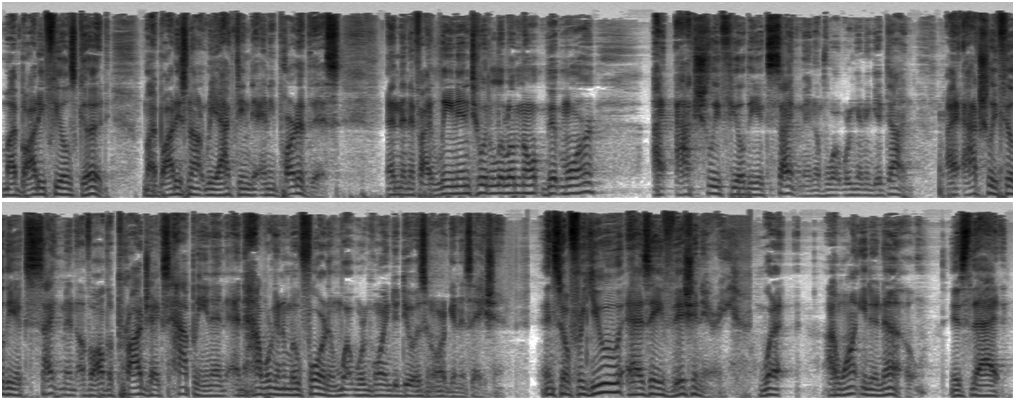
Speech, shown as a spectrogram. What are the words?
My body feels good. My body's not reacting to any part of this. And then if I lean into it a little bit more, I actually feel the excitement of what we're going to get done. I actually feel the excitement of all the projects happening and, and how we're going to move forward and what we're going to do as an organization. And so, for you as a visionary, what I want you to know is that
